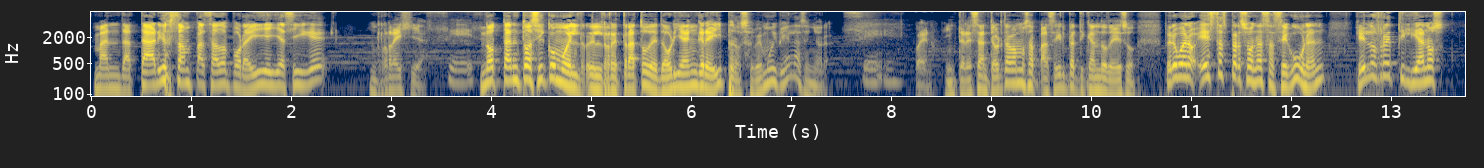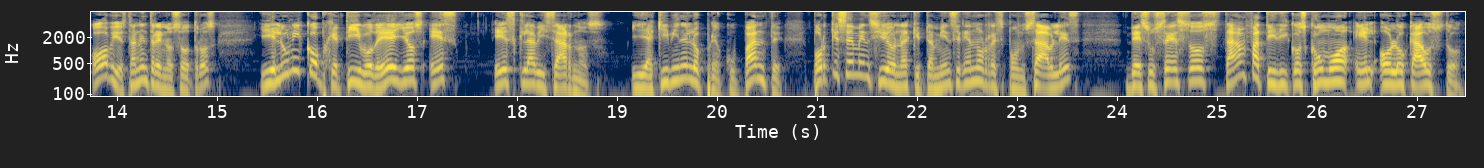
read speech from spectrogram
mandatarios han pasado por ahí y ella sigue regia? Sí, sí. No tanto así como el, el retrato de Dorian Gray, pero se ve muy bien la señora. sí. Bueno, interesante. Ahorita vamos a, a seguir platicando de eso. Pero bueno, estas personas aseguran que los reptilianos, obvio, están entre nosotros y el único objetivo de ellos es esclavizarnos. Y aquí viene lo preocupante, porque se menciona que también serían los responsables de sucesos tan fatídicos como el Holocausto,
